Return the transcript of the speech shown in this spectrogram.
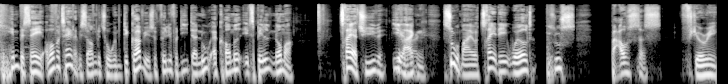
kæmpe sag. Og hvorfor taler vi så om det, Toge? Det gør vi jo selvfølgelig, fordi der nu er kommet et spil nummer 23 i tak. rækken. Super Mario 3D World plus Bowser's Fury.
